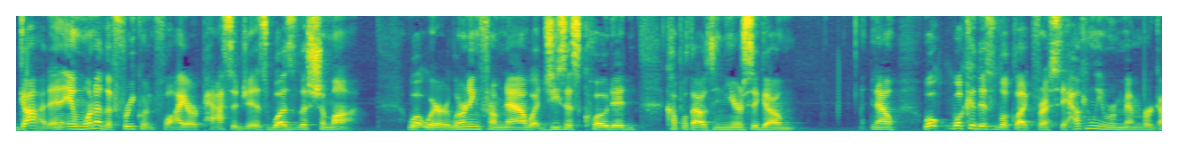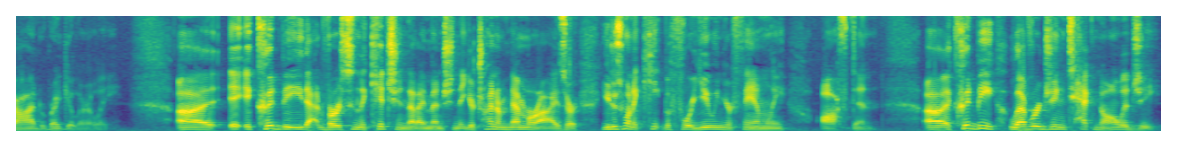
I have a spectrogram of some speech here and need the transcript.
God. And, and one of the frequent flyer passages was the Shema, what we're learning from now, what Jesus quoted a couple thousand years ago. Now, what, what could this look like for us today? How can we remember God regularly? Uh, it, it, could be that verse in the kitchen that I mentioned that you're trying to memorize or you just want to keep before you and your family often. Uh, it could be leveraging technology.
